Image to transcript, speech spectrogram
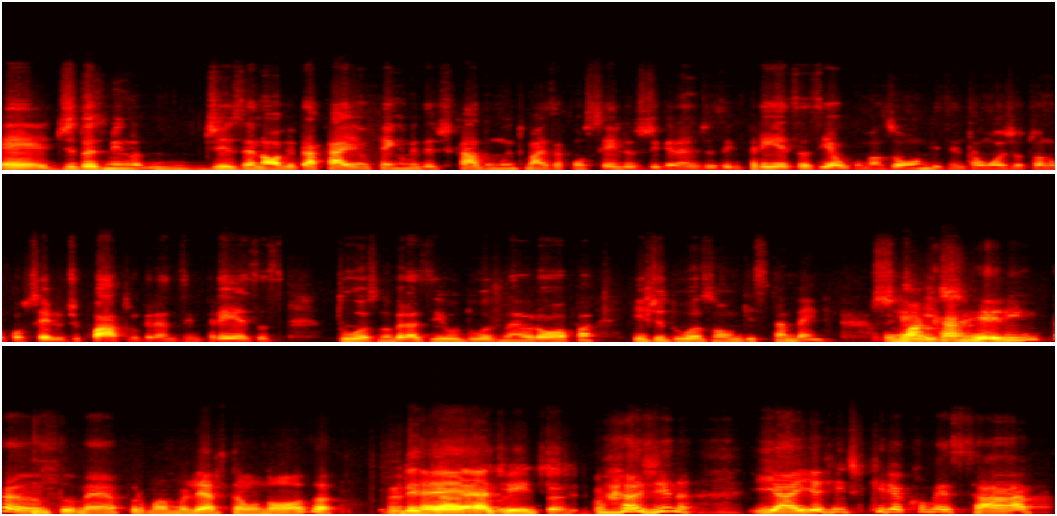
É, de 2019 para cá, eu tenho me dedicado muito mais a conselhos de grandes empresas e algumas ONGs. Então, hoje eu estou no conselho de quatro grandes empresas, duas no Brasil, duas na Europa e de duas ONGs também. Acho uma é carreira em tanto, né, para uma mulher tão nova. Obrigada. É, a gente, imagina. E aí a gente queria começar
